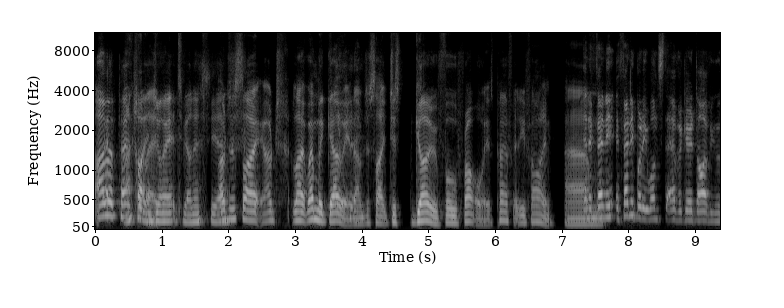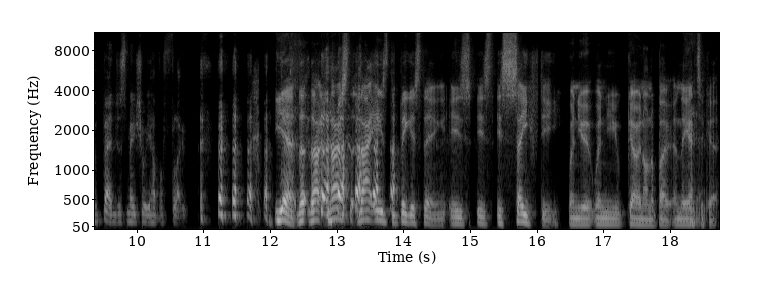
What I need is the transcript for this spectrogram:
I'm a I petrol I quite head. enjoy it, to be honest. Yeah. I'm just like, I'm tr- like when we're going, I'm just like, just go full throttle. It's perfectly fine. Um, and if any if anybody wants to ever go diving with Ben, just make sure you have a float. yeah, that, that that's that is the biggest thing is is is safety when you when you going on a boat and the Yeah. etiquette.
